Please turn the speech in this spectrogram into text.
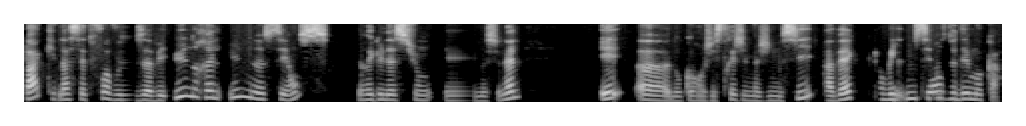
pack, là cette fois, vous avez une, une séance de régulation émotionnelle et euh, donc enregistrée, j'imagine aussi, avec une séance de démoca,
